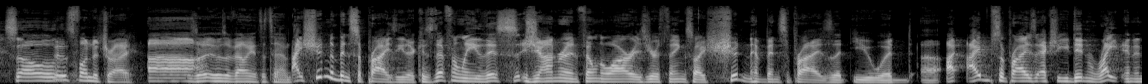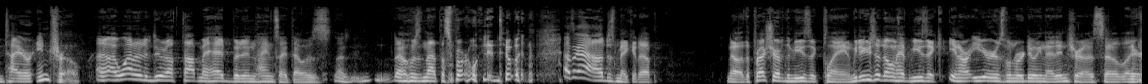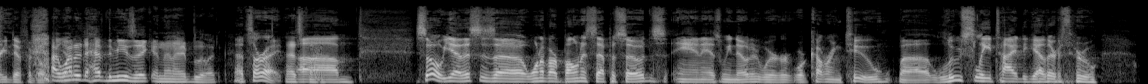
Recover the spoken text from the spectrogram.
So it was fun to try. it, was a, it was a valiant attempt. I shouldn't have been surprised either, because definitely this genre in film noir is your thing. So I shouldn't have been surprised that you would. Uh, I, I'm surprised actually you didn't write an entire intro. I, I wanted to do it off the top of my head, but in hindsight, that was uh, that was not the smart way to do it. I was like, ah, I'll just make it up. No, the pressure of the music playing. We usually don't have music in our ears when we're doing that intro, so like, Very difficult, I wanted to have the music, and then I blew it. That's all right. That's fine. Um, so yeah, this is uh, one of our bonus episodes, and as we noted, we're we're covering two uh, loosely tied together through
